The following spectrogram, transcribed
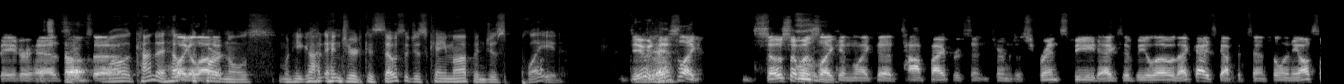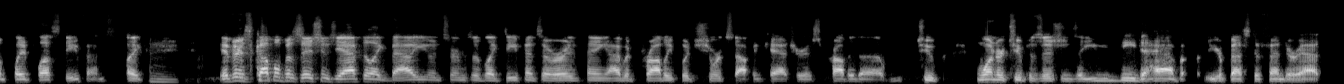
Bader has. tough. It's, uh, well, it kind of helped like the lot of- Cardinals when he got injured because Sosa just came up and just played. dude, Yeah. his like Sosa was like in like the top five percent in terms of sprint speed, exit velo. That guy's got potential, and he also played plus defense. Like And if there's a couple positions you have to like value in terms of like defense or anything, I would probably put shortstop and catcher as probably the two, one or two positions that you need to have your best defender at.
